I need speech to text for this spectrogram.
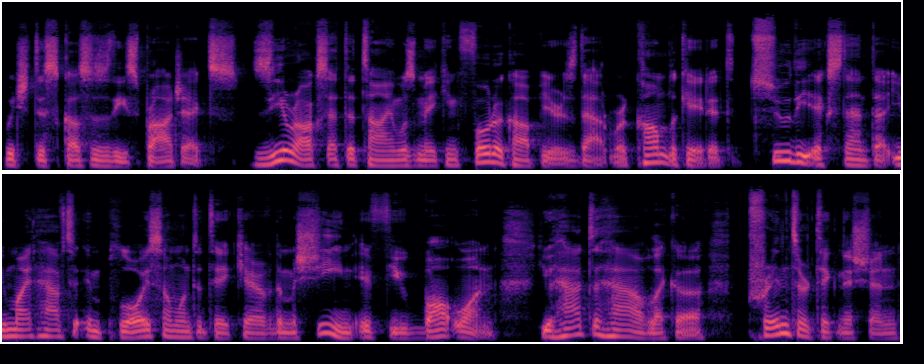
which discusses these projects. Xerox at the time was making photocopiers that were complicated to the extent that you might have to employ someone to take care of the machine if you bought one. You had to have like a printer technician,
